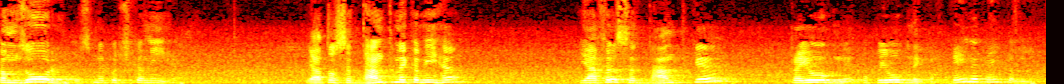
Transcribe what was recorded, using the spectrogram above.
कमज़ोर है, उसमें कुछ कमी है। या तो सिद्धांत में कमी है, या फिर सिद्धांत के प्रयोग में, उपयोग में कमी, कहीं ना कहीं कमी है।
